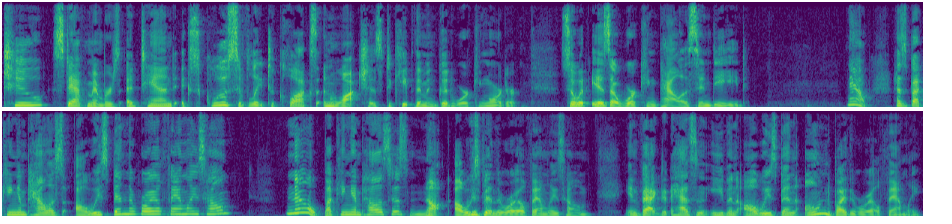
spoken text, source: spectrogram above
Two staff members attend exclusively to clocks and watches to keep them in good working order. So it is a working palace indeed. Now, has Buckingham Palace always been the royal family's home? No, Buckingham Palace has not always been the royal family's home. In fact, it hasn't even always been owned by the royal family.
